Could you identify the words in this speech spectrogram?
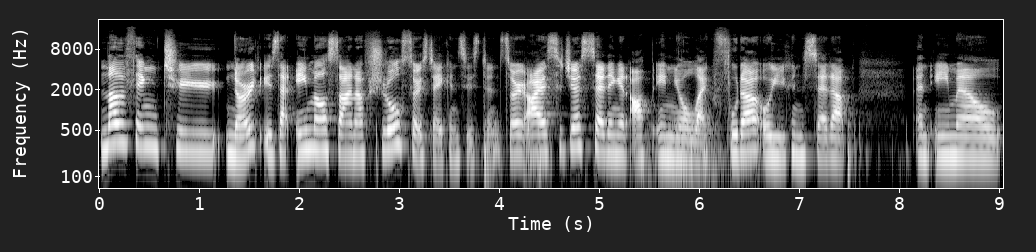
Another thing to note is that email sign up should also stay consistent. So I suggest setting it up in your like footer, or you can set up an email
